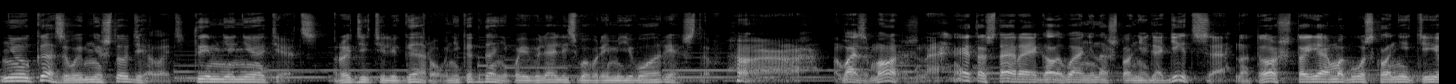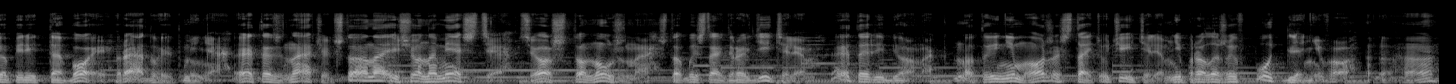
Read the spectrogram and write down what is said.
Не указывай мне, что делать. Ты мне не отец. Родители Гару никогда не появлялись во время его арестов. Ха. Возможно, эта старая голова ни на что не годится, но то, что я могу склонить ее перед тобой, радует меня. Это значит, что она еще на месте. Все, что нужно, чтобы стать родителем, это ребенок. Но ты не можешь стать учителем, не проложив путь для него. Ага.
